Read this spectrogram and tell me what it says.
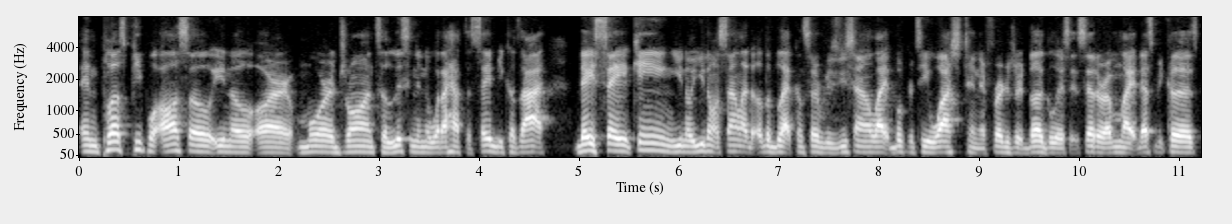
and plus people also, you know, are more drawn to listening to what I have to say because I they say, King, you know, you don't sound like the other black conservatives. You sound like Booker T. Washington and Frederick Douglass, et cetera. I'm like, that's because,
